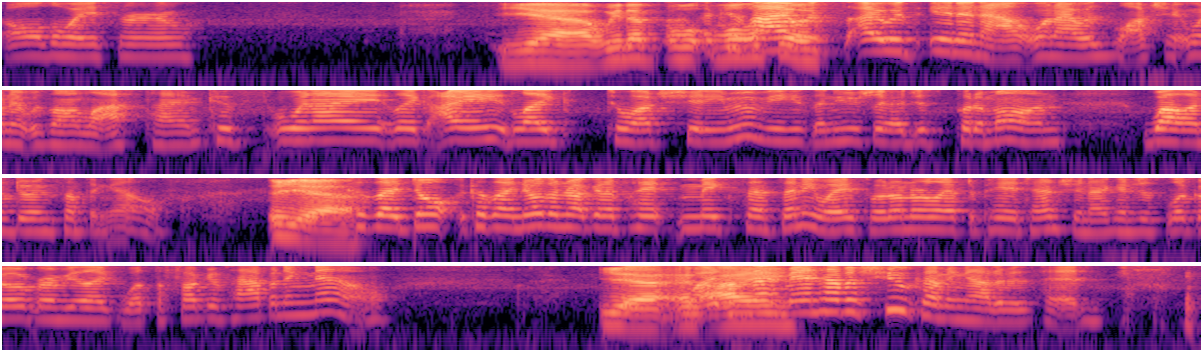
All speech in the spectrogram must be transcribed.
all the way through yeah, we'd have we'll, because we'll I to- was I was in and out when I was watching it when it was on last time. Because when I like I like to watch shitty movies and usually I just put them on while I'm doing something else. Yeah. Because I don't because I know they're not gonna pay, make sense anyway, so I don't really have to pay attention. I can just look over and be like, "What the fuck is happening now? Yeah, and Why does I that man have a shoe coming out of his head?"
